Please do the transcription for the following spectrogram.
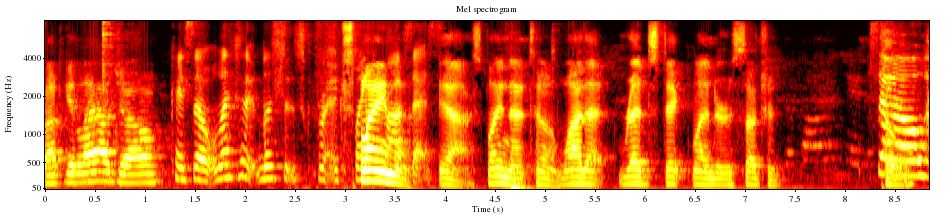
It's about to get loud, y'all. Okay, so let's let's explain, explain Explain the that. Yeah, explain that to them. Why that red stick blender is such a. So, Cool.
